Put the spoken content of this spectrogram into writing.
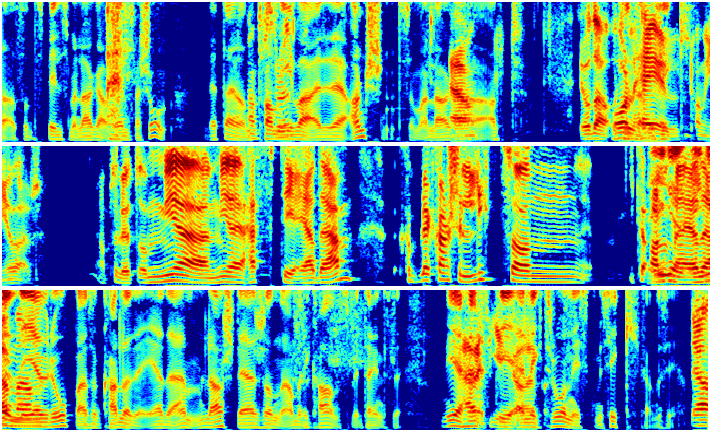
da. Sånn spill som er laga av én person. Dette er jo Tom Ivar Arntzen som har laga Ja. alt. Jo da, all hail. Tom Ivar. Absolutt. Og mye, mye heftig EDM. Ble kanskje litt sånn Ikke alle Ingen, EDM, ingen i Europa som kaller det EDM. Lars, det er sånn amerikansk betegnelse. Mye heftig elektronisk musikk, kan du si. ja,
